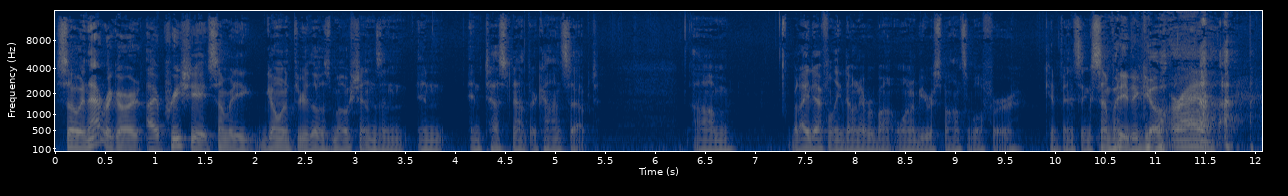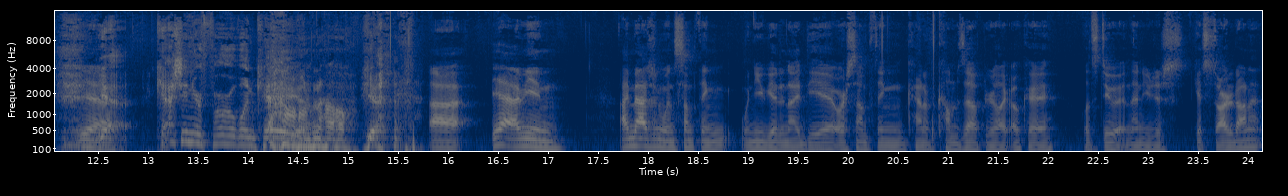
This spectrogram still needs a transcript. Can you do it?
So in that regard, I appreciate somebody going through those motions and and, and testing out their concept. Um, but I definitely don't ever want to be responsible for convincing somebody to go. Right. Yeah. yeah. Cash in your 401k. Oh, no. Yeah. Uh, yeah, I mean, I imagine when something, when you get an idea or something kind of comes up, you're like, okay, let's do it, and then you just get started on it.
